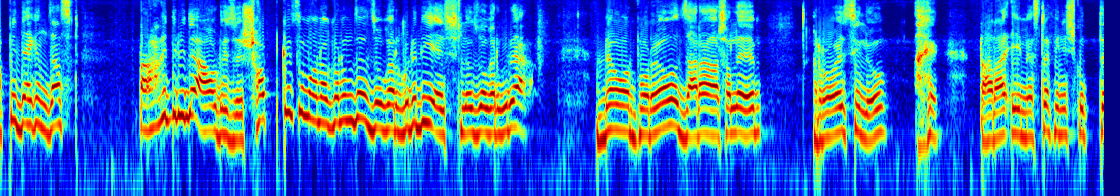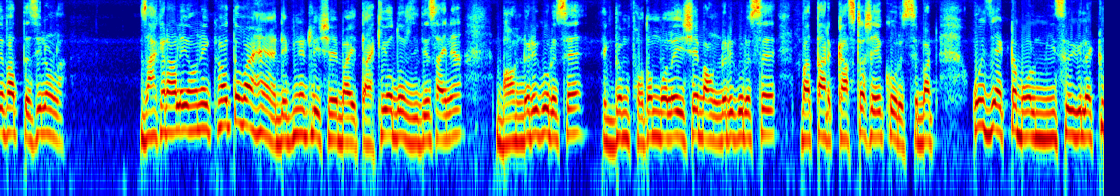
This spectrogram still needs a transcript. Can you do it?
আপনি দেখেন জাস্ট তাহিদ হৃদয় আউট হয়েছে। সব কিছু মনে করেন যে জোগাড় করে দিয়ে এসলো, জোগাড় করে দেওয়ার পরেও যারা আসলে রয়েছিল তারা এই ম্যাচটা ফিনিশ করতে পারতেছিল না। জাকের আলী অনেক হয়তো বা হ্যাঁ ডেফিনেটলি সে ভাই তাকেও দোষ দিতে চাই না। বাউন্ডারি করেছে, একদম প্রথম বলে সে বাউন্ডারি করেছে বা তার কাজটা সে করেছে। বাট ওই যে একটা বল মিস হয়ে গেলো, একটু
